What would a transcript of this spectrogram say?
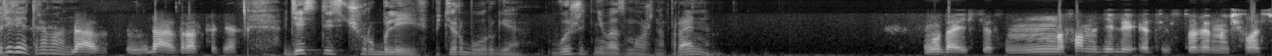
Привет, Роман. Да, да, здравствуйте. 10 тысяч рублей в Петербурге. Выжить невозможно, правильно? Ну да, естественно. Ну, на самом деле эта история началась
